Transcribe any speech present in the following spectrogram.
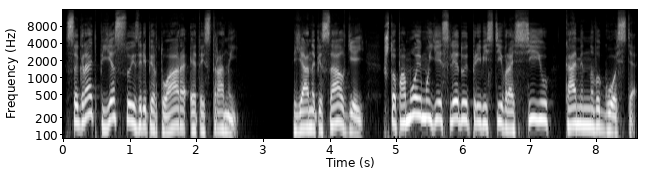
сыграть пьесу из репертуара этой страны. Я написал ей, что, по-моему, ей следует привести в Россию каменного гостя.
